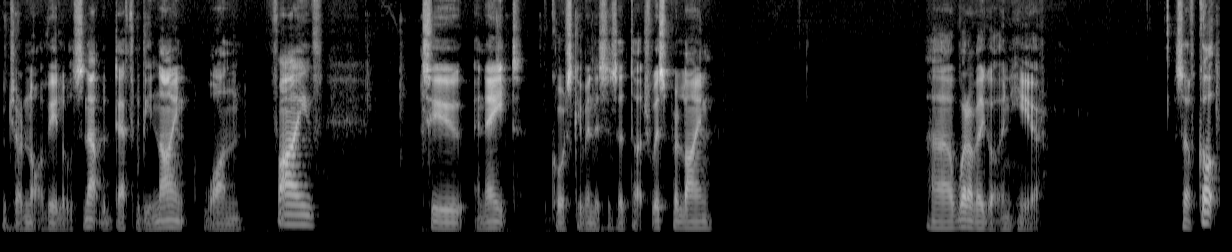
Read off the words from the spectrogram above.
which are not available. So that would definitely be 9, 1, 5, 2, and 8. Of course, given this is a Dutch whisper line. Uh, what have I got in here? So I've got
